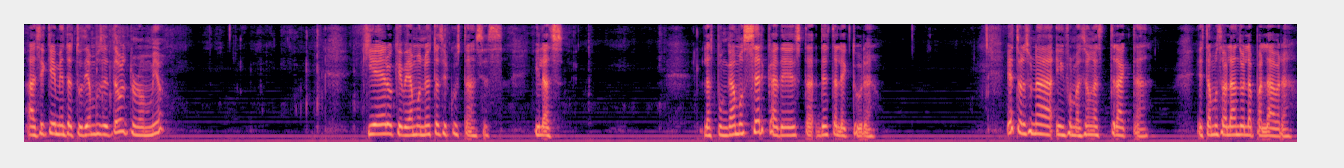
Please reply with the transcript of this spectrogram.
Así que mientras estudiamos el Deuteronomio, quiero que veamos nuestras circunstancias y las, las pongamos cerca de esta, de esta lectura. Esto no es una información abstracta. Estamos hablando de la palabra.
